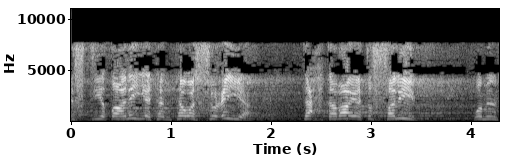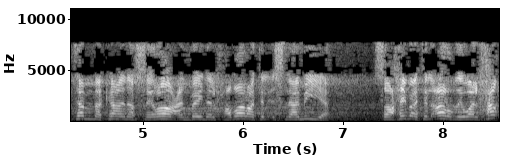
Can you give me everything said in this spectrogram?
استيطانية توسعية تحت راية الصليب ومن ثم كان صراعا بين الحضارة الإسلامية صاحبة الأرض والحق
